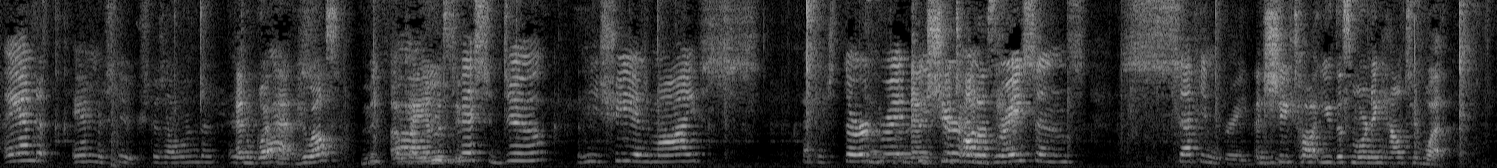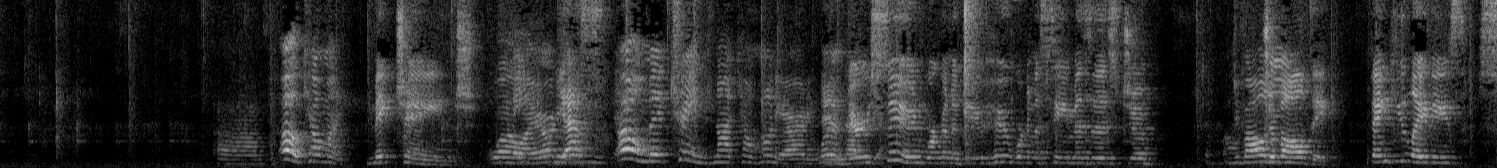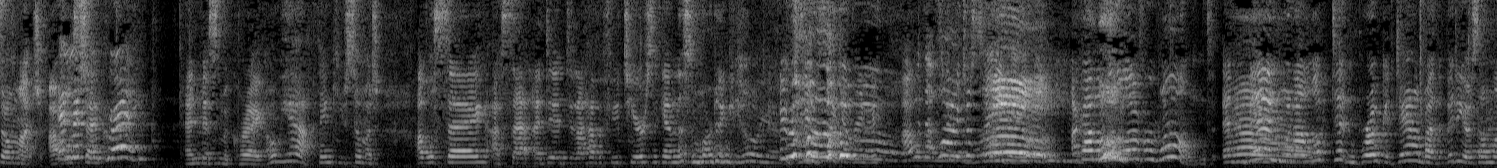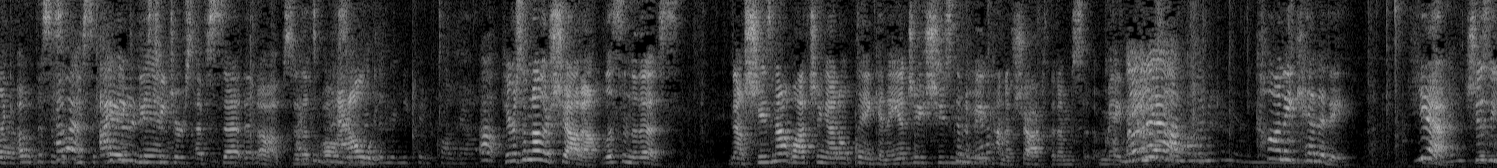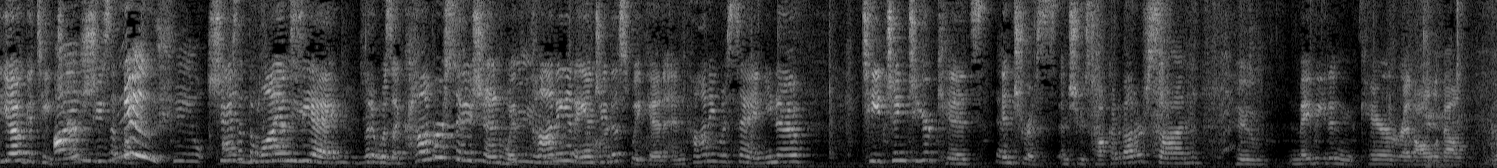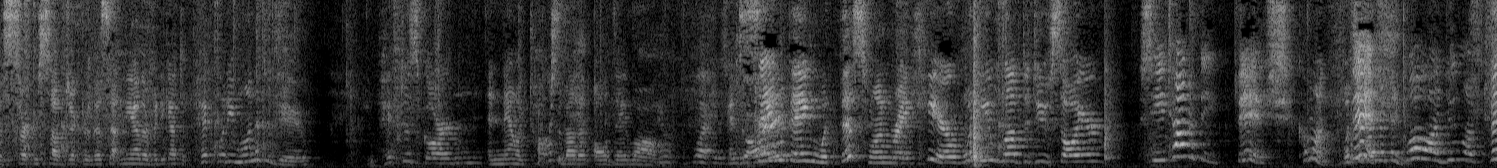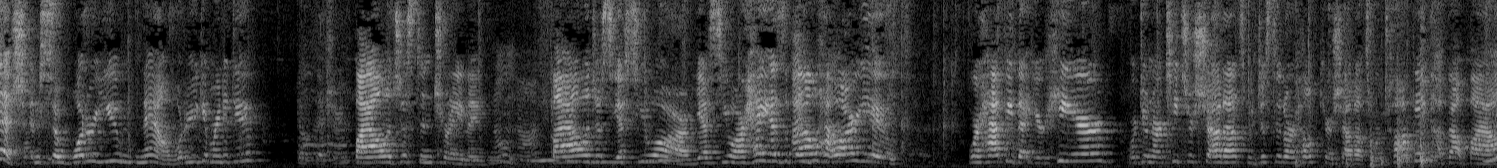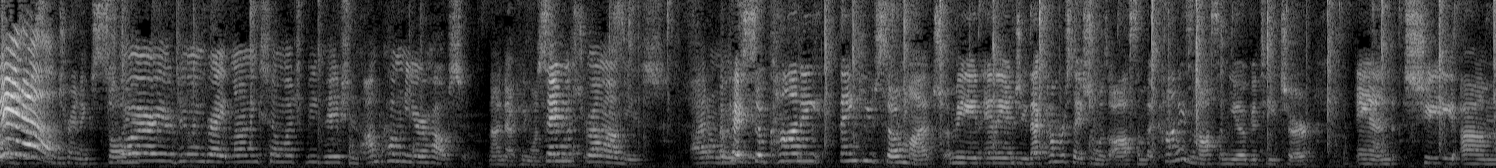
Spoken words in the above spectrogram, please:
and and Miss Dukes because I wanted to. as And what? class. Who else? M- Okay, Um, and Miss Duke. Miss Duke. He, she is my s- third grade And she taught and us- Grayson's second grade. And she taught you this morning how to what? Um, oh, count money. Make change. Well, I already. Yes. Oh, make change, not count money. I already learned And that. very yeah. soon we're gonna do who? We're gonna see Mrs. Jab- Gibaldi. Gibaldi. Thank you, ladies, so much. I And will Miss say. McCray. And Miss McCray. Oh yeah, thank you so much. I will say I sat I did did I have a few tears again this morning? Oh yeah. It seems like every day. I was Well, I just I got a little overwhelmed. And then when I looked it and broke it down by the videos, I'm like, oh, this is How a piece of cake. These teachers have set it up, so that's I can awesome. And then you can calm down. Here's another shout out. Listen to this. Now she's not watching, I don't think, and Angie, she's gonna be kind of shocked that I'm s- maybe. Oh, yeah. Connie Kennedy. Yeah, she's a yoga teacher. I she's at the knew she. She was I at the YMCA, but it was a conversation with Connie and Angie this weekend, and Connie was saying, you know, teaching to your kids interests, and she was talking about her son, who maybe he didn't care at all about this certain subject or this, that, and the other, but he got to pick what he wanted to do. He picked his garden, and now he talks about it all day long. What his And garden? same thing with this one right here. What do you love to do, Sawyer? See, Tomothy. Fish. Come on, what's your favorite Fish. thing? Well, I do love Fish. And so, what are you now? What are you getting ready to do? Go fishing. Biologist in training. No, I'm not. Biologist, yes you are. Yes you are. Hey Isabel, how are you? We're happy that you're here. We're doing our teacher shout outs. We just did our healthcare shout outs. We're talking about biologists Nina! and training. So Sawyer, you're doing great. Learning so much. Be patient. I'm coming to your house soon. I know he wants Same to with shout-outs. armies. I don't know. Okay, so Connie, thank you so much. I mean, and Angie, that conversation was awesome. But Connie's an awesome yoga teacher, and she um,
